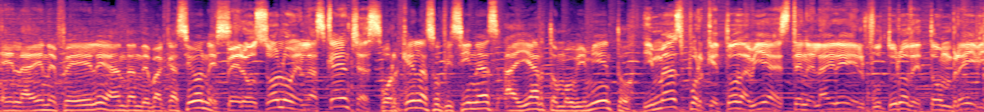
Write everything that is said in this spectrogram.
En la NFL andan de vacaciones, pero solo en las canchas, porque en las oficinas hay harto movimiento, y más porque todavía está en el aire el futuro de Tom Brady.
